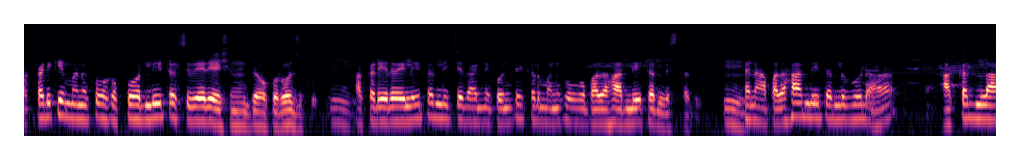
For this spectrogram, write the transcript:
అక్కడికి మనకు ఒక ఫోర్ లీటర్స్ వేరియేషన్ ఉంటుంది ఒక రోజుకు. అక్కడ ఇరవై లీటర్లు ఇచ్చేదాన్ని కొంటే ఇక్కడ మనకు ఒక పదహారు లీటర్లు ఇస్తుంది. కానీ ఆ పదహారు లీటర్లు కూడా అక్కడలా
